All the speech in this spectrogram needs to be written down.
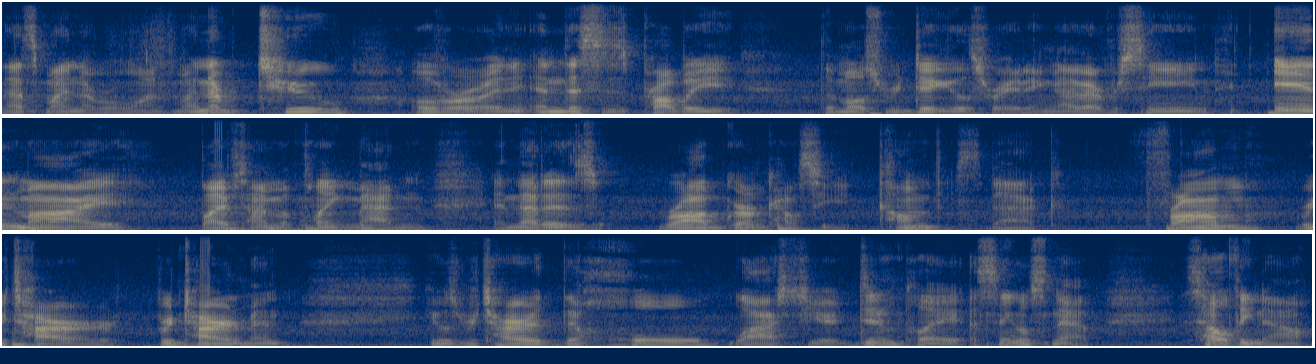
that's my number one. My number two overall, and this is probably the most ridiculous rating I've ever seen in my lifetime of playing Madden, and that is Rob Gronkowski comes back from retire retirement. He was retired the whole last year, didn't play a single snap. Is healthy now.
